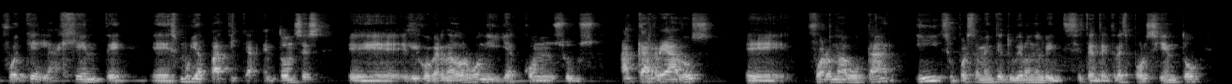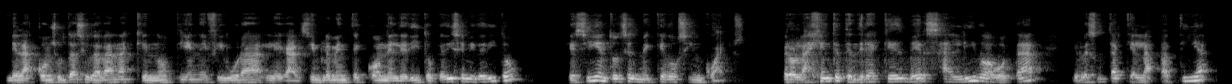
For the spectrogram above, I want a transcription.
fue que la gente es muy apática. Entonces, el gobernador Bonilla con sus acarreados fueron a votar y supuestamente tuvieron el 73% de la consulta ciudadana que no tiene figura legal, simplemente con el dedito. ¿Qué dice mi dedito? Que sí, entonces me quedo cinco años. Pero la gente tendría que haber salido a votar y resulta que la apatía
